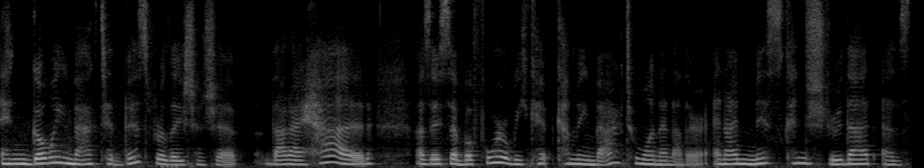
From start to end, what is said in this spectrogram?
And going back to this relationship, that I had, as I said before, we kept coming back to one another, and I misconstrued that as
